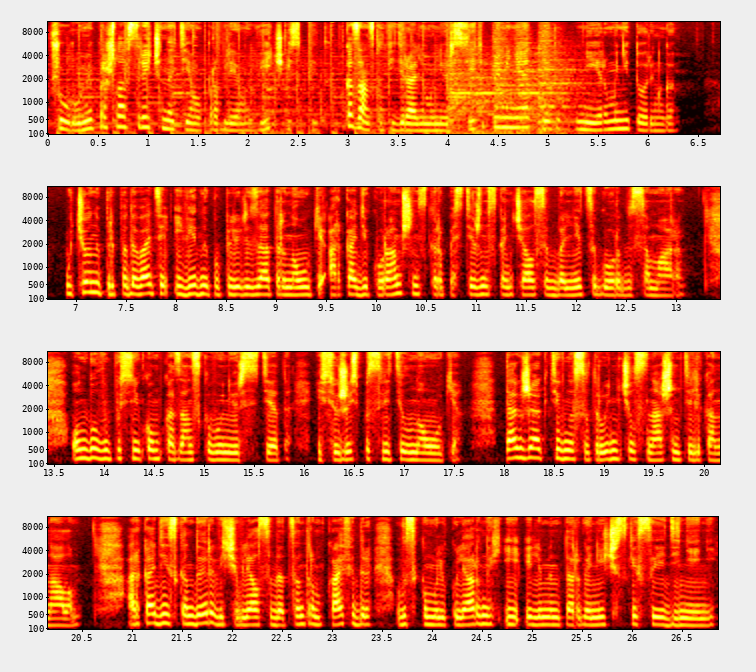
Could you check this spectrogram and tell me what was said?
В шоуруме прошла встреча на тему проблемы ВИЧ и СПИД. В Казанском федеральном университете применяют метод нейромониторинга. Ученый-преподаватель и видный популяризатор науки Аркадий Курамшин скоропостижно скончался в больнице города Самара. Он был выпускником Казанского университета и всю жизнь посвятил науке. Также активно сотрудничал с нашим телеканалом. Аркадий Искандерович являлся доцентром кафедры высокомолекулярных и элементоорганических соединений.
